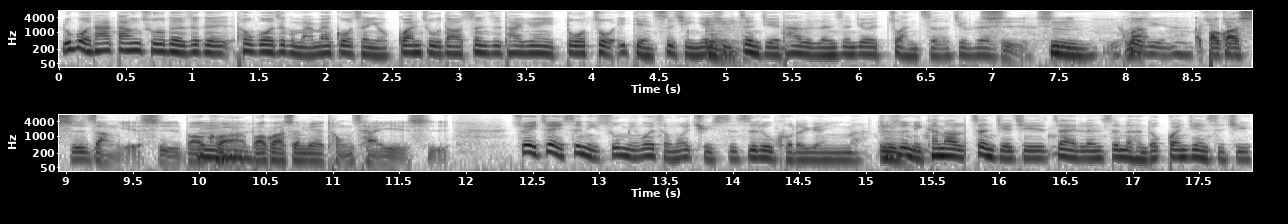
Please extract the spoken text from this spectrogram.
如果他当初的这个透过这个买卖过程有关注到，甚至他愿意多做一点事情，也许郑杰他的人生就会转折，对不对？是是，或许包括师长也是，包括包括身边的同才也是。所以这也是你书名为什么会取十字路口的原因嘛？就是你看到郑杰，其实在人生的很多关键时期，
